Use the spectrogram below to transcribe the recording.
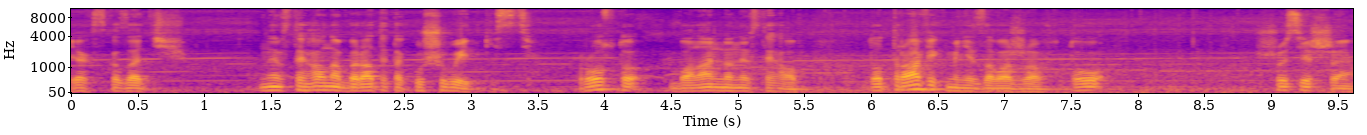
як сказати, не встигав набирати таку швидкість. Просто банально не встигав. То трафік мені заважав, то щось іще.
